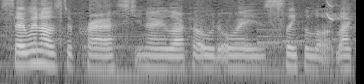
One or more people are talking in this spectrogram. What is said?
So when I was depressed, you know, like I would always sleep a lot, like,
